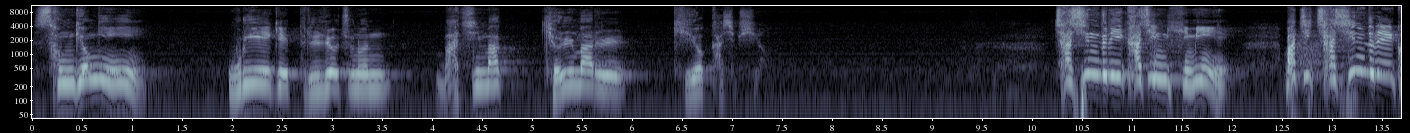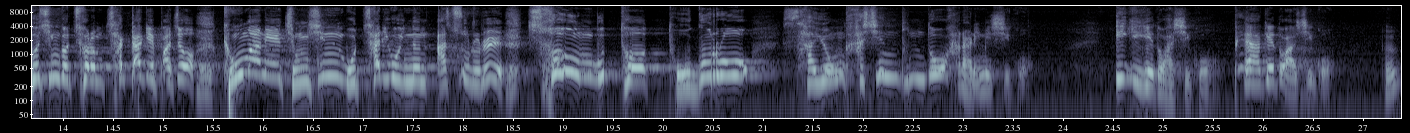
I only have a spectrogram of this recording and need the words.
성경이 우리에게 들려주는 마지막 결말을 기억하십시오. 자신들이 가진 힘이 마치 자신들의 것인 것처럼 착각에 빠져 교만에 정신 못 차리고 있는 아수르를 처음부터 도구로 사용하신 분도 하나님이시고 이기게도 하시고 패하게도 하시고 응?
